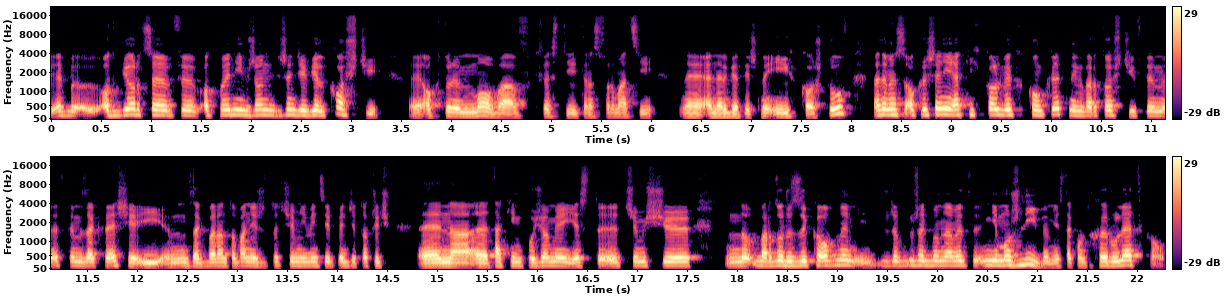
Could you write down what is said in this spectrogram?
jakby odbiorcę w odpowiednim rzędzie wielkości E, o którym mowa w kwestii transformacji e, energetycznej i ich kosztów. Natomiast określenie jakichkolwiek konkretnych wartości w tym, w tym zakresie i zagwarantowanie, że to się mniej więcej będzie toczyć e, na takim poziomie jest czymś no, bardzo ryzykownym i rzekłbym nawet niemożliwym, jest taką trochę ruletką,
